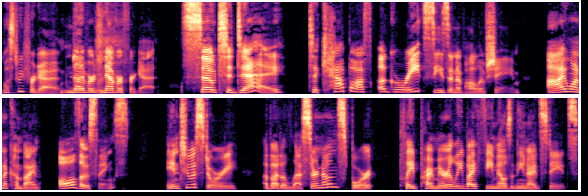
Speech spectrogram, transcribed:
Lest we forget. Never, never forget. So today, to cap off a great season of Hall of Shame, I want to combine all those things into a story about a lesser known sport played primarily by females in the United States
